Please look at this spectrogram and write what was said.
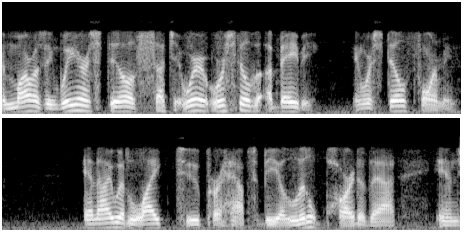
And marvelously, we are still such a, we're we're still a baby, and we're still forming. And I would like to perhaps be a little part of that in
